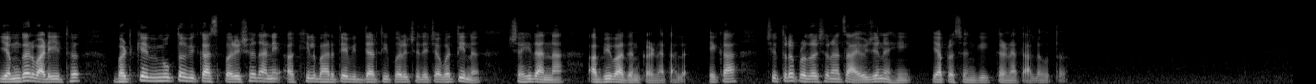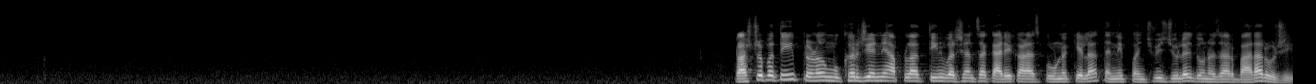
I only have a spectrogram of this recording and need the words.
यमगरवाडी इथं भटके विमुक्त विकास परिषद आणि अखिल भारतीय विद्यार्थी परिषदेच्या वतीनं शहीदांना अभिवादन करण्यात आलं. एका चित्र प्रदर्शनाचं आयोजनही या प्रसंगी करण्यात आलं होतं. राष्ट्रपती प्रणव मुखर्जी यांनी आपला तीन वर्षांचा कार्यकाळ आज पूर्ण केला. त्यांनी पंचवीस जुलै दोन हजार बारा रोजी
